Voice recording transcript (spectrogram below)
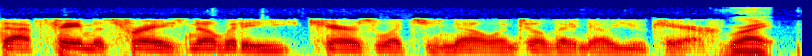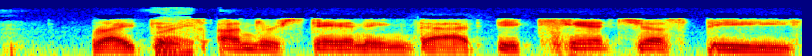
that famous phrase, nobody cares what you know until they know you care. Right. Right? This right. understanding that it can't just be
